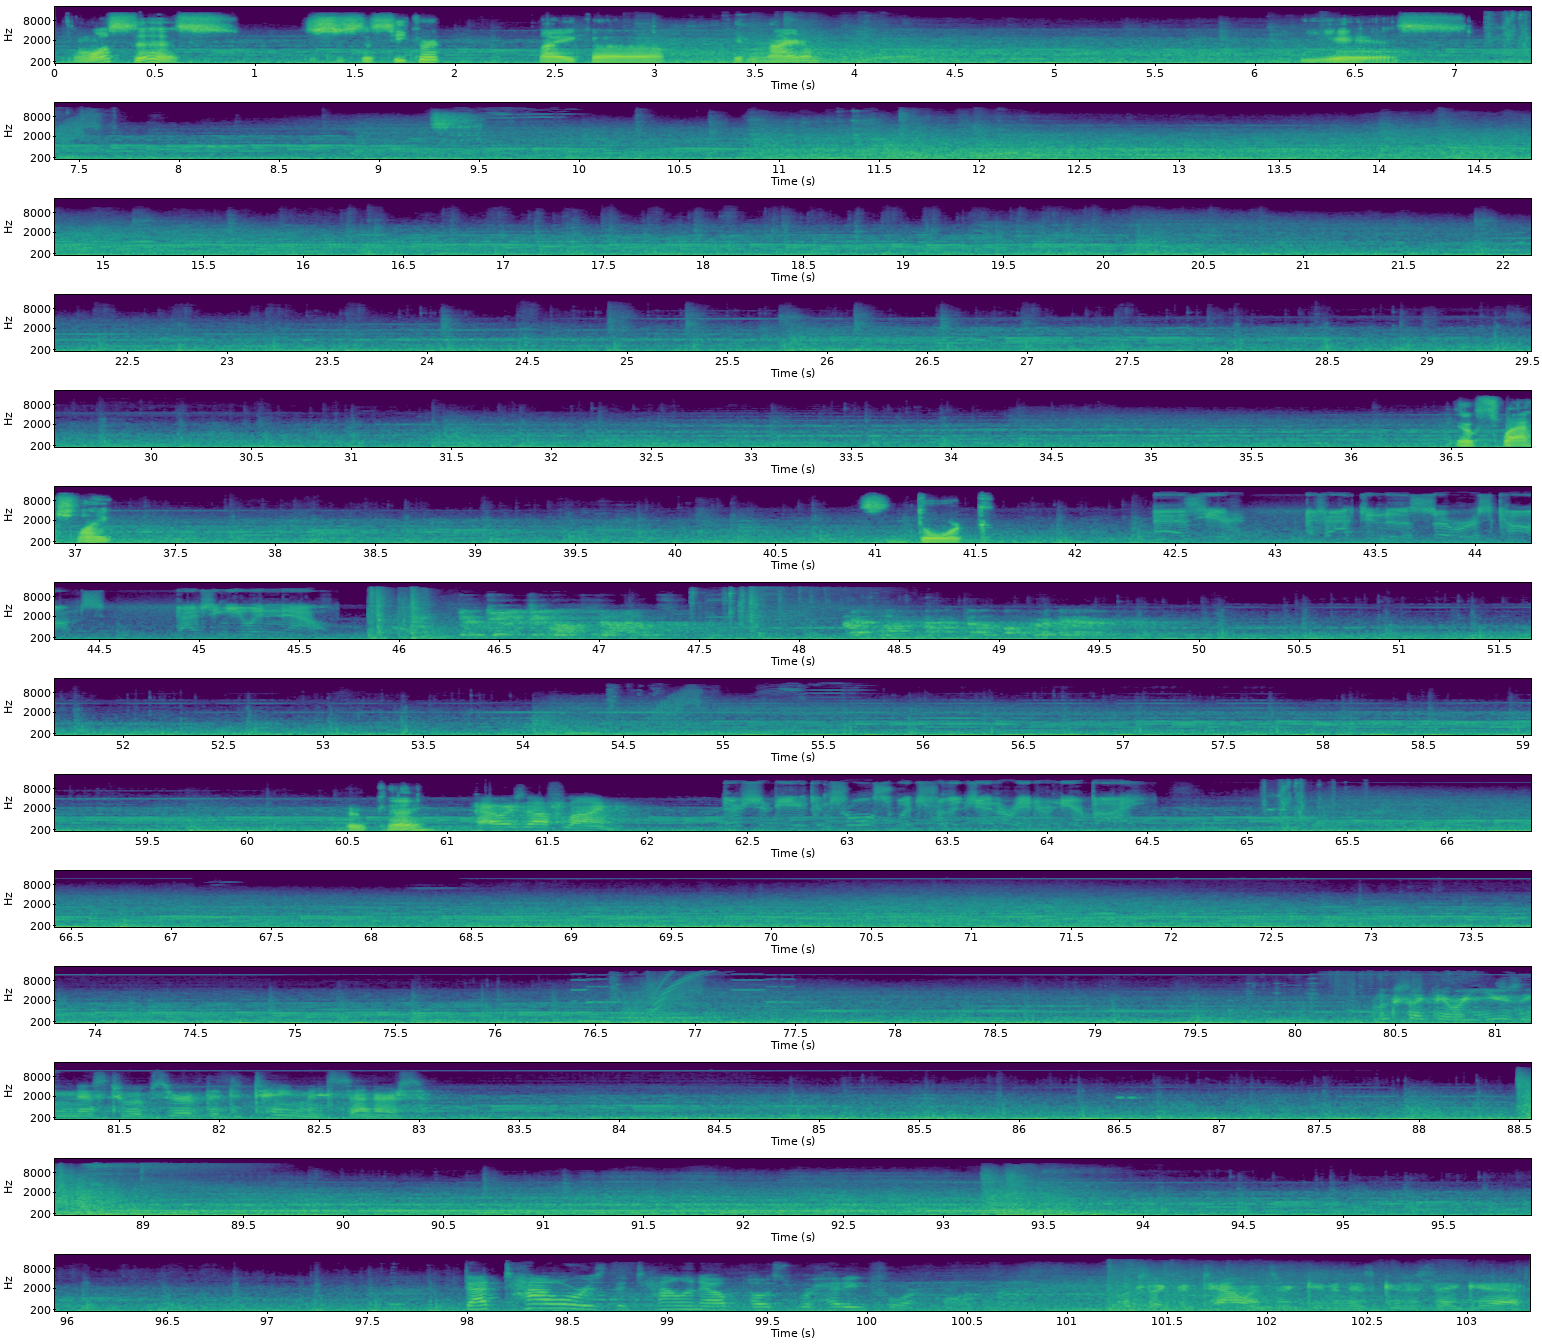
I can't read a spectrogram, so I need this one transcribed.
And What's this? Is this a secret? Like, uh, get an item? Yes. Flashlight? It's dork. Observe the detainment centers. That tower is the Talon outpost we're heading for. Looks like the Talons are giving as good as they get.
